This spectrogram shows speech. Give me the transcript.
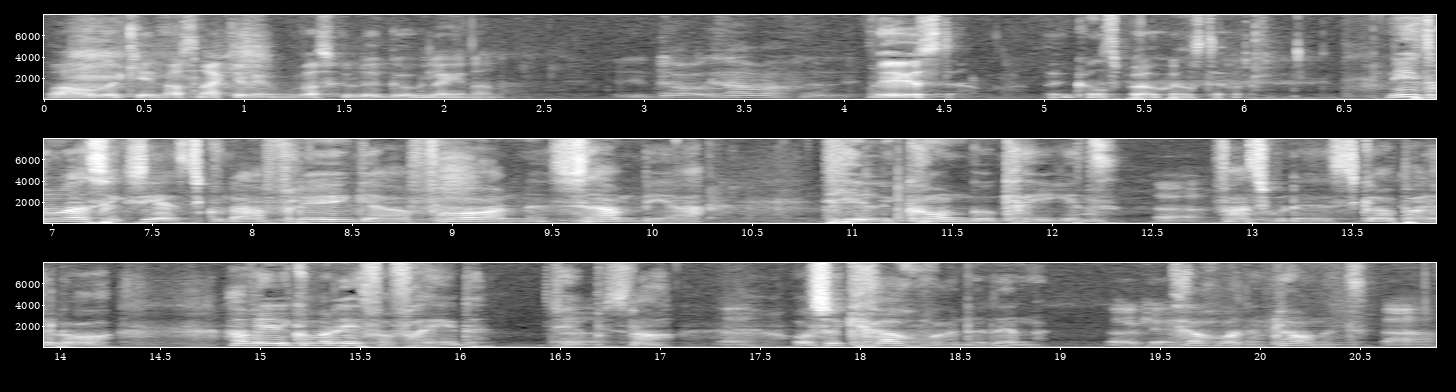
Vad har du Kid? Vad snackar vi om? Vad skulle du googla innan? Dag Hammarskjöld. Ja just det. Den konspirationsteorin. 1961 skulle han flyga från Zambia till Kongokriget. Ja. För han skulle skapa, eller han ville komma dit för fred. Typ Ja. sådär. Ja. Och så kraschade den, Okej. kraschade planet. Aha.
